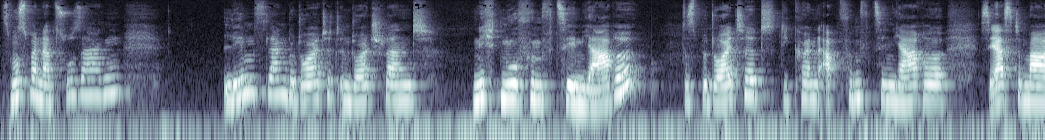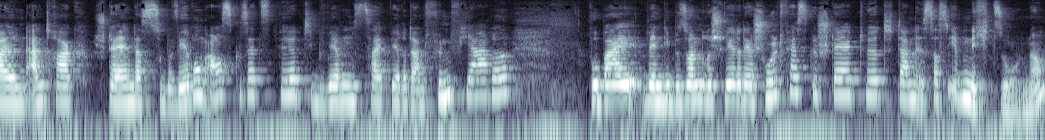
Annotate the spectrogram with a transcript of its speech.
Jetzt muss man dazu sagen, lebenslang bedeutet in Deutschland nicht nur 15 Jahre. Das bedeutet, die können ab 15 Jahre das erste Mal einen Antrag stellen, dass zur Bewährung ausgesetzt wird. Die Bewährungszeit wäre dann fünf Jahre. Wobei, wenn die besondere Schwere der Schuld festgestellt wird, dann ist das eben nicht so. Ne?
